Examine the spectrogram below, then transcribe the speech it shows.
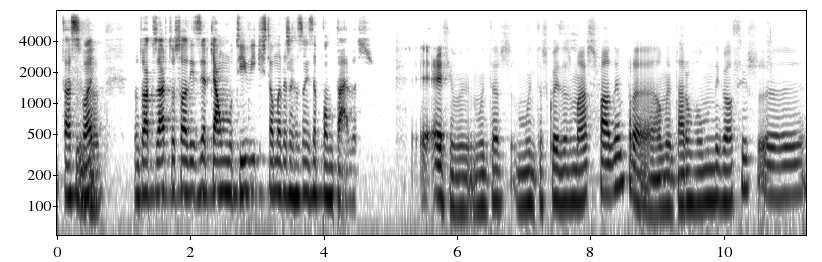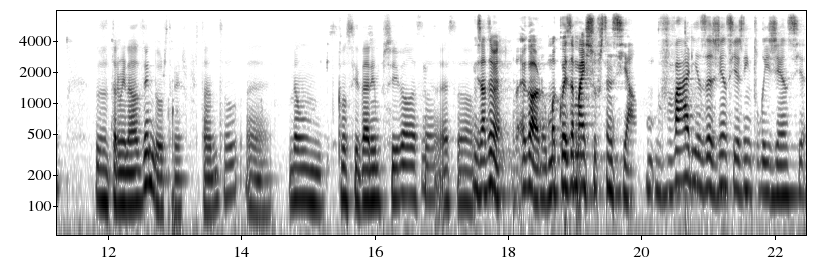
Está-se bem? Não estou a acusar, estou só a dizer que há um motivo e que isto é uma das razões apontadas. É, é assim, muitas, muitas coisas más fazem para aumentar o volume de negócios eh, de determinadas indústrias. Portanto, eh, não considero impossível essa, essa. Exatamente. Agora, uma coisa mais substancial. Várias agências de inteligência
